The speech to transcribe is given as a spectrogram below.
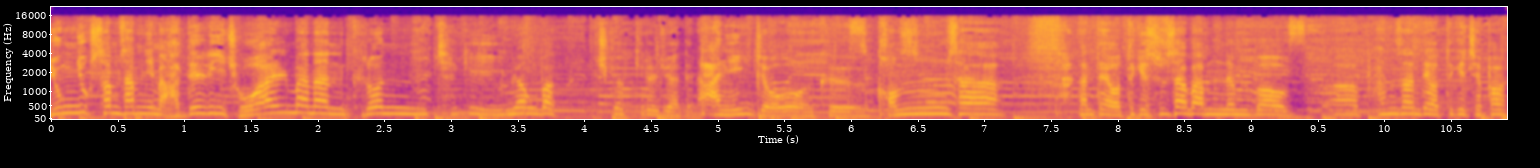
6633님 아들이 좋아할 만한 그런 책이 이명박 추격기를 줘야 되나? 아니죠. 그 검사한테 어떻게 수사받는 법, 어, 판사한테 어떻게 재판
